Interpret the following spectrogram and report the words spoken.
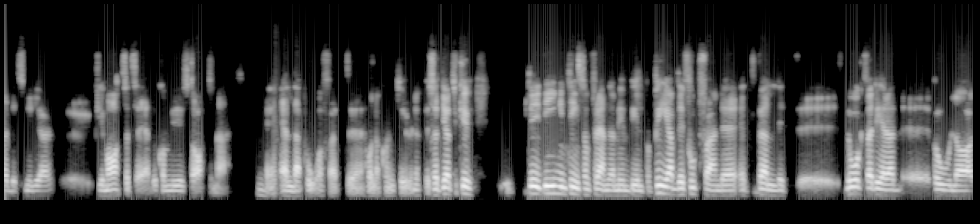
arbetsmiljöklimat så att säga. Då kommer ju staterna mm. eh, elda på för att hålla konjunkturen uppe. Så jag tycker det, det, är ingenting som förändrar min bild på Peab. Det är fortfarande ett väldigt uh, lågt värderat uh, bolag.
